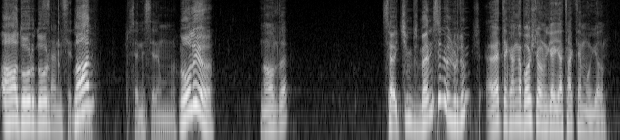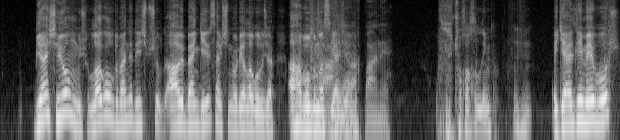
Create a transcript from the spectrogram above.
Aa doğru doğru. Sen istedin. Lan! bunu. Sen istedin bunu. Ne oluyor? Ne oldu? Sen kim ben mi seni öldürdüm? Evet de kanka boş ver onu gel yatakta mı uyuyalım. Bir an şey olmuş. Lag oldu bende de hiçbir şey oldu. Abi ben gelirsem şimdi oraya lag olacak. Aha buldum nasıl Bahaneye geleceğini. Bak bahaneye. Uf, çok akıllıyım. E geldiğim ev boş.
